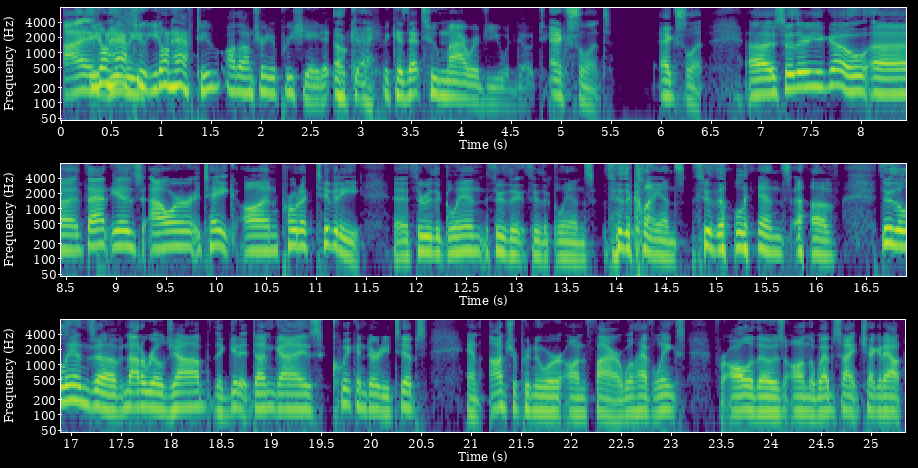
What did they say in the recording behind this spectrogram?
I You don't have to. You don't have to. Although I'm sure you appreciate it. Okay. Because that's who my review would go to. Excellent, Excellent. Uh, so there you go. Uh, that is our take on productivity uh, through the glen, through the through the glens, through the clans, through the lens of through the lens of not a real job, the get it done guys, quick and dirty tips, and entrepreneur on fire. We'll have links for all of those on the website. Check it out.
